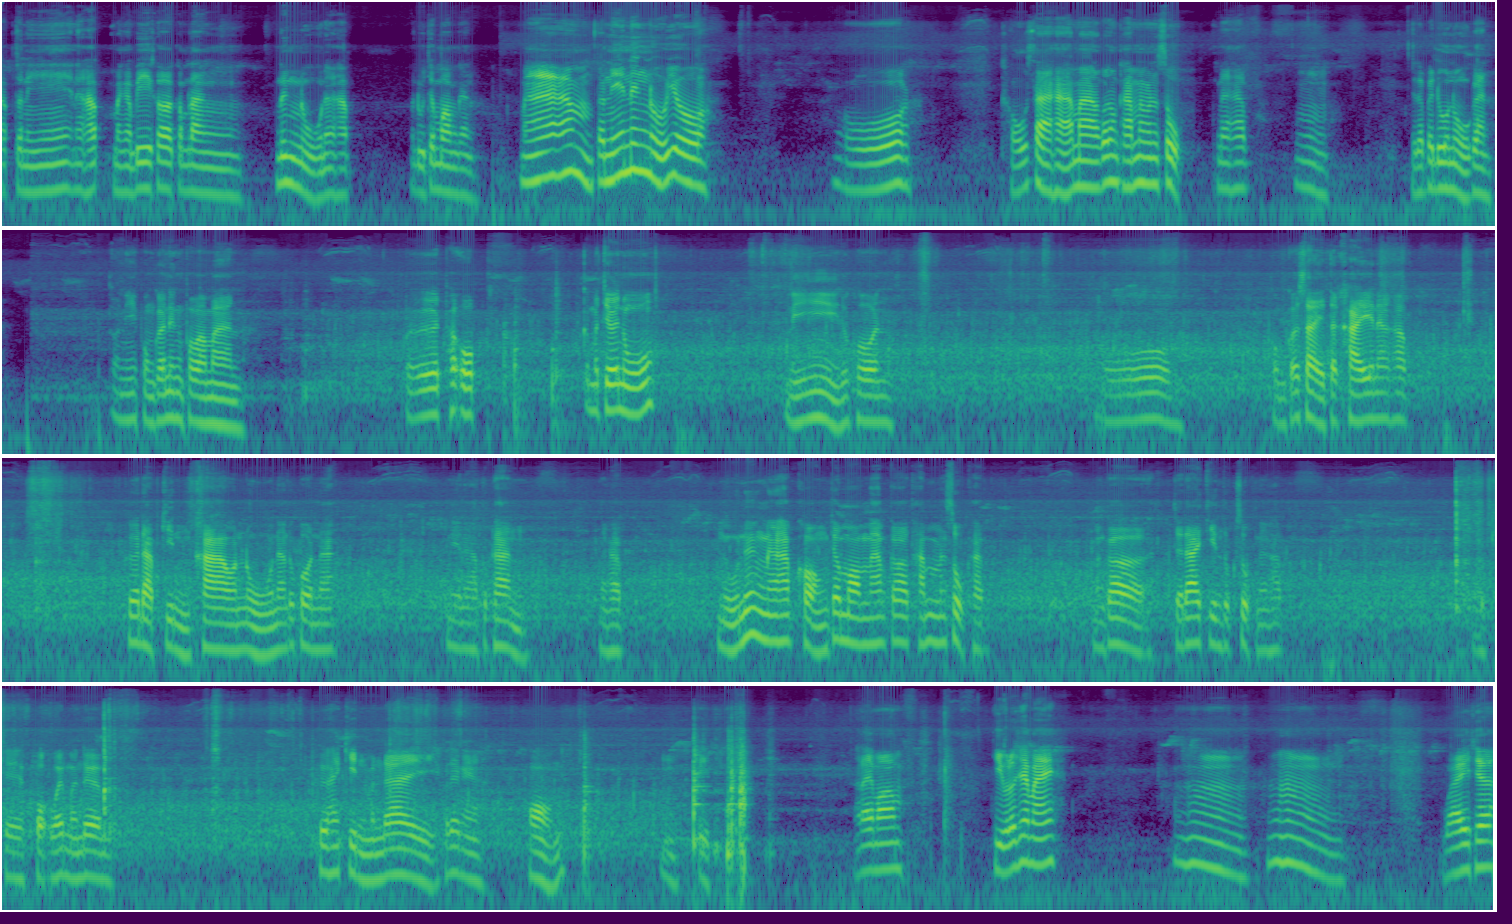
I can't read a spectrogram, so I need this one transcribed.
ครับตอนนี้นะครับมังกาบี้ก็กำลังนึ่งหนูนะครับ มาดูเจะมอมกันมามตอนนี้นึ่งหนูอยู่โอ้เขาสาหามาก็ต้องทำให้มันสุกนะครับ อืมเดี๋ยวเราไปดูหนูกัน ตอนนี้ผมก็นึ่งพอประมาณ เปิดพระอบ ก็มาเจอหนู นี่ทุกคน โอ้ ผมก็ใส่ตะไคร้นะครับ เพื่อดับกลิ่นคาวหนูนะทุกคนนะ นี่นะครับทุกท่านนะครับ หนูนึ่งนะครับของเจ้ามอมนะครับ ก็ทำมันสุกครับ มันก็จะได้กินสุกๆนะครับ โอเคโปะไว้เหมือนเดิม เพื่อให้กลิ่นมันได้เขาเรียกไงหอมปิด อะไรมอม หิวแล้วใช่ไหมอืมอืมไวเชียว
